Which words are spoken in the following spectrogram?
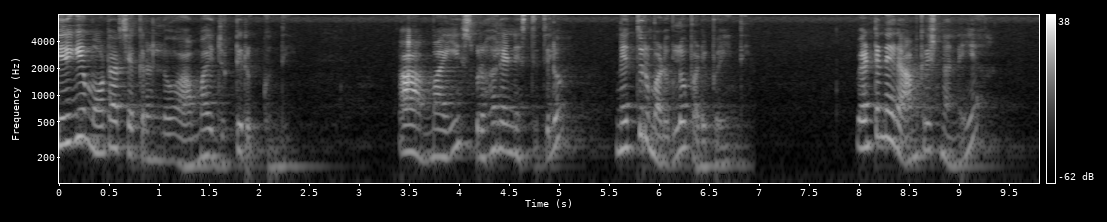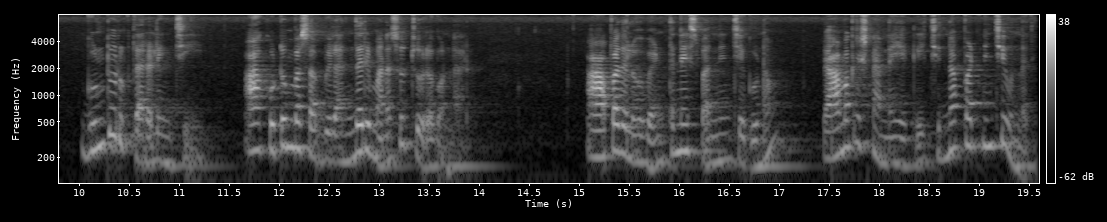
తిరిగే మోటార్ చక్రంలో ఆ అమ్మాయి జుట్టిరుక్కుంది ఆ అమ్మాయి స్పృహలేని స్థితిలో నెత్తురు మడుగులో పడిపోయింది. వెంటనే రామకృష్ణ అన్నయ్య గుంటూరుకు తరలించి ఆ కుటుంబ సభ్యులందరి మనసు చూరగొన్నారు. ఆపదలో వెంటనే స్పందించే గుణం రామకృష్ణ అన్నయ్యకి చిన్నప్పటి నుంచి ఉన్నది.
